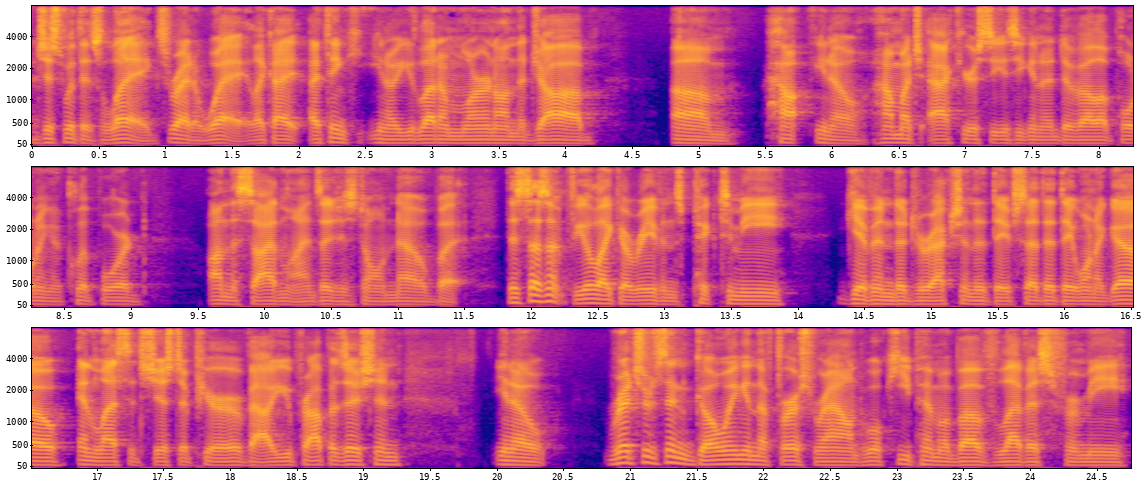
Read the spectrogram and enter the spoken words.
just with his legs right away. Like I I think, you know, you let him learn on the job um how, you know, how much accuracy is he going to develop holding a clipboard on the sidelines? I just don't know, but this doesn't feel like a Ravens pick to me given the direction that they've said that they want to go, unless it's just a pure value proposition. You know, Richardson going in the first round will keep him above Levis for me,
